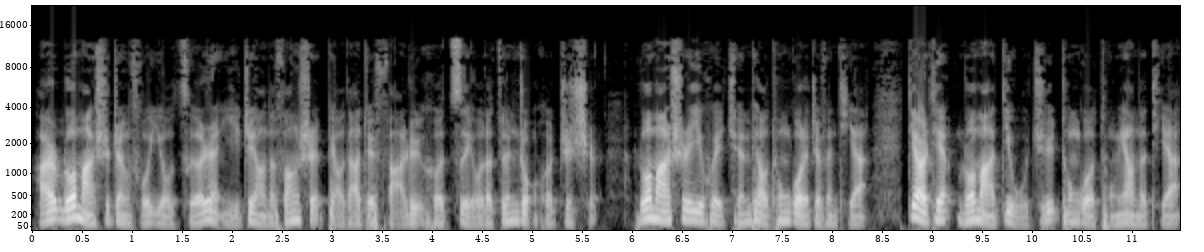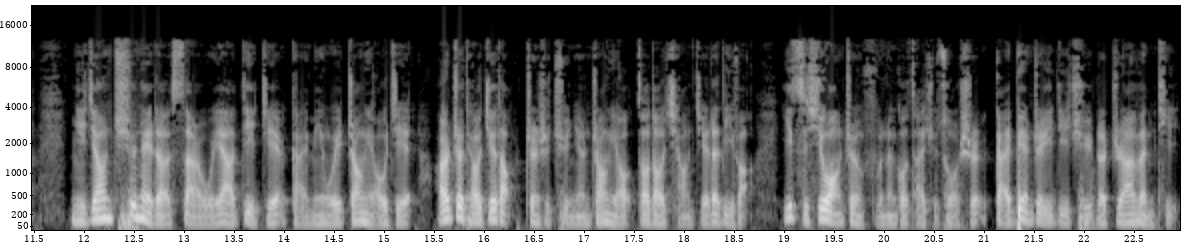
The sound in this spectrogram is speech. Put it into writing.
而罗马市政府有责任以这样的方式表达对法律和自由的尊重和支持。”罗马市议会全票通过了这份提案。第二天，罗马第五区通过同样的提案，拟将区内的塞尔维亚地街改名为张瑶街，而这条街道正是去年张瑶遭到抢劫的地方。以此希望政府能够采取措施改变这一地区的治安问题。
